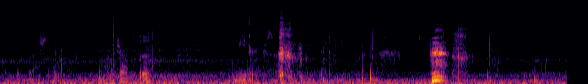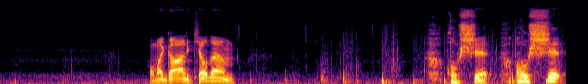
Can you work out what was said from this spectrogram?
back the flashlight. Let me drop the, the meter because I don't need that anymore. Oh my god, kill them! Oh shit! Oh shit!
